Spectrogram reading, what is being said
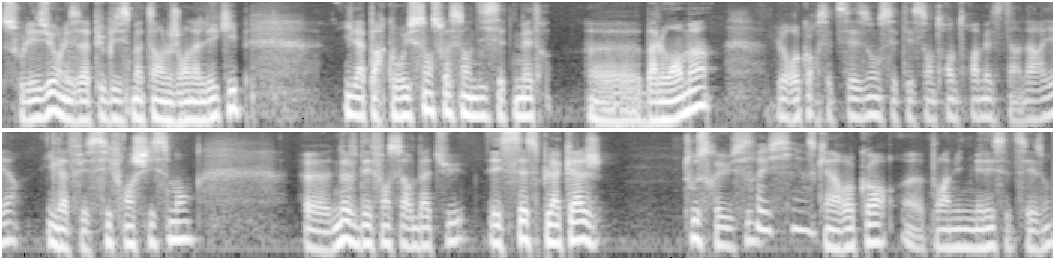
sous les yeux, on les a publiés ce matin dans le journal de l'équipe. Il a parcouru 177 mètres euh, ballon en main. Le record cette saison, c'était 133 mètres, c'était un arrière. Il a fait 6 franchissements, 9 défenseurs battus et 16 plaquages, tous réussis. Réussi, ouais. Ce qui est un record euh, pour un demi de mêlée cette saison,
